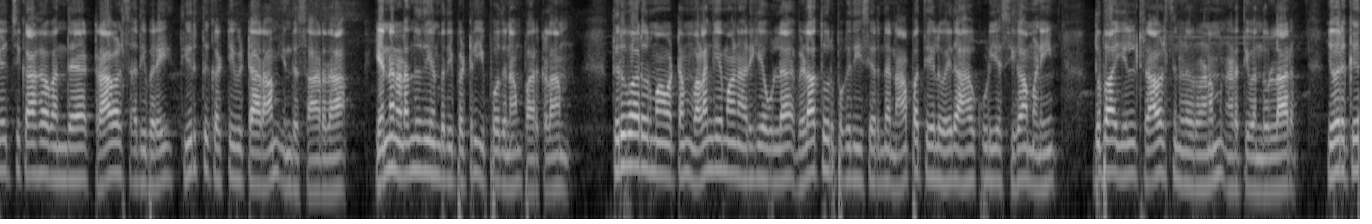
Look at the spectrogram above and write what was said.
பேச்சுக்காக வந்த டிராவல்ஸ் அதிபரை தீர்த்து கட்டிவிட்டாராம் இந்த சாரதா. என்ன நடந்தது என்பதை பற்றி இப்போது நாம் பார்க்கலாம். திருவாரூர் மாவட்டம் வலங்கைமான் அருகே உள்ள விளாத்தூர் பகுதியை சேர்ந்த நாற்பத்தேழு வயது ஆகக்கூடிய சிகாமணி துபாயில் டிராவல்ஸ் நிறுவனம் நடத்தி வந்துள்ளார். இவருக்கு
